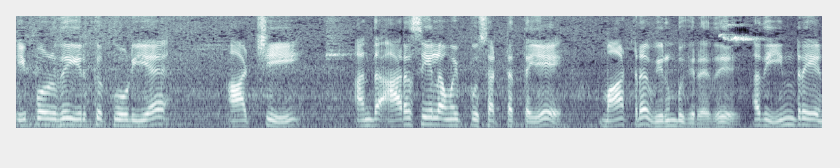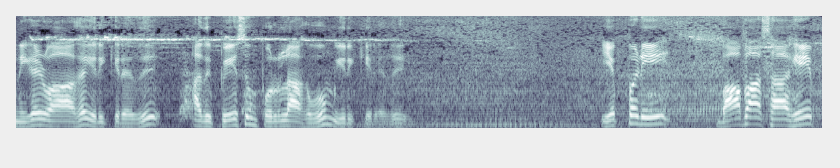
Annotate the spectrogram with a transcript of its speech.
இப்பொழுது இருக்கக்கூடிய ஆட்சி அந்த அரசியலமைப்பு சட்டத்தையே மாற்ற விரும்புகிறது. அது இன்றைய நிகழ்வாக இருக்கிறது. அது பேசும் பொருளாகவும் இருக்கிறது. எப்படி பாபா சாஹேப்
